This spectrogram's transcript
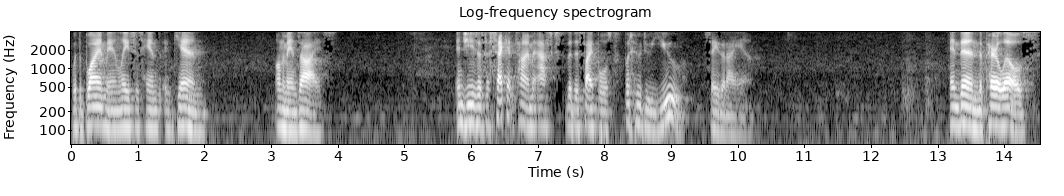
with the blind man, lays his hands again on the man's eyes. And Jesus, a second time, asks the disciples, But who do you say that I am? And then the parallels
